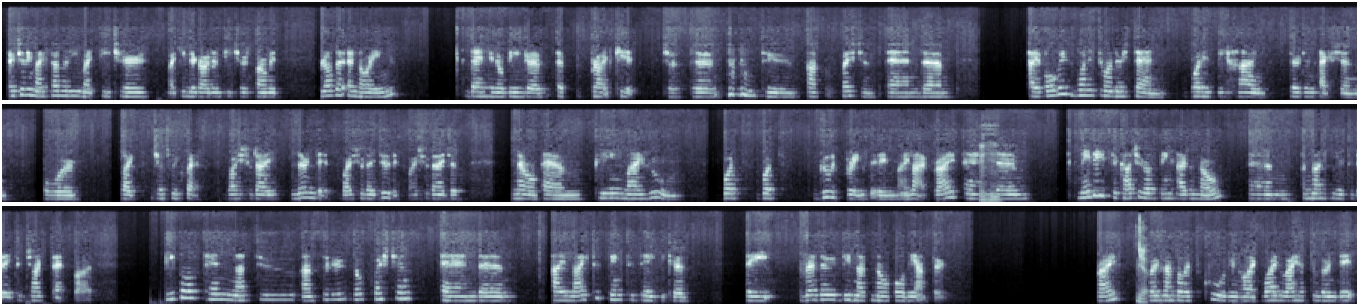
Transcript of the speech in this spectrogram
actually, my family, my teachers, my kindergarten teachers found it rather annoying. than, you know, being a, a bright kid, just uh, to ask questions, and um, I always wanted to understand what is behind certain actions or like just requests. Why should I learn this? Why should I do this? Why should I just no, um, clean my room. What what good brings it in my life, right? And mm-hmm. um, maybe it's a cultural thing. I don't know. Um, I'm not here today to judge that, but people tend not to answer those questions, and um, I like to think today because they rather did not know all the answers. Right? Yep. For example, at school, you know, like, why do I have to learn this?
